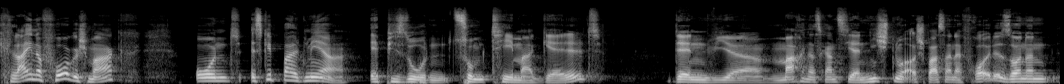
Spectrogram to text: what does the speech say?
kleiner Vorgeschmack und es gibt bald mehr Episoden zum Thema Geld denn wir machen das Ganze ja nicht nur aus Spaß an der Freude, sondern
